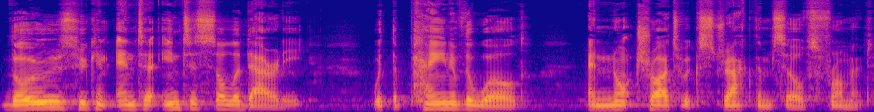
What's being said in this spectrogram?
those who can enter into solidarity with the pain of the world and not try to extract themselves from it.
